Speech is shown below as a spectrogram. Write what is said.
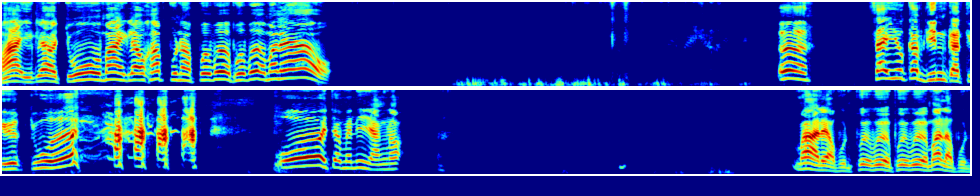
มาอีกแล้วจูมาอีกแล้วครับพุ่นอะเพอเวอร์เพอเวอร์มาแล้ว เออ ใส่อยู่กับดินกระถือกจูเอ้ย โอ้ยเจ้าแม่นนี่ยังเนาะมาแล้วพุ่นเพื่อเวอร์เพื่อเวอร์มาแล้วพุ่น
